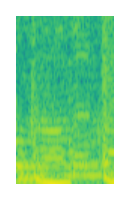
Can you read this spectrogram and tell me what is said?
coming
